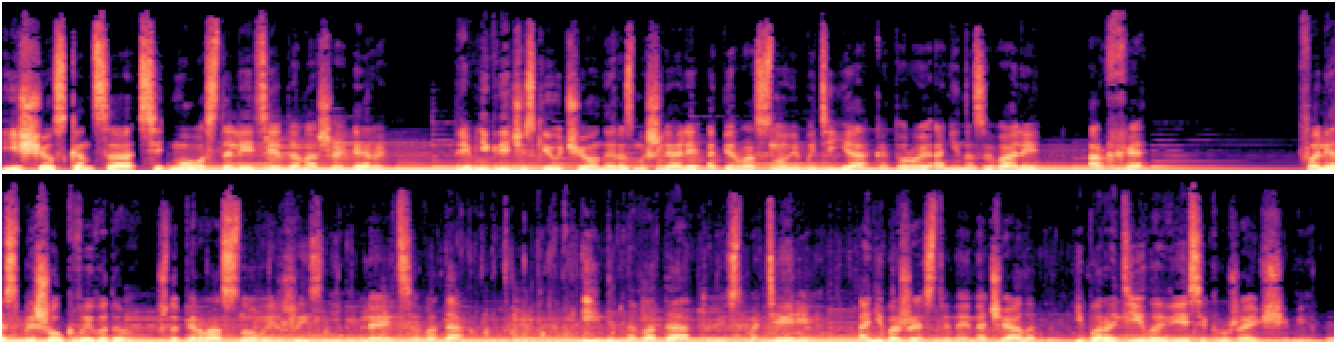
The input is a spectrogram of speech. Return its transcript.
Еще с конца VII столетия до нашей эры древнегреческие ученые размышляли о первооснове бытия, которую они называли архе. Фалес пришел к выводу, что первоосновой жизни является вода. Именно вода, то есть материя, а не божественное начало, и породила весь окружающий мир.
